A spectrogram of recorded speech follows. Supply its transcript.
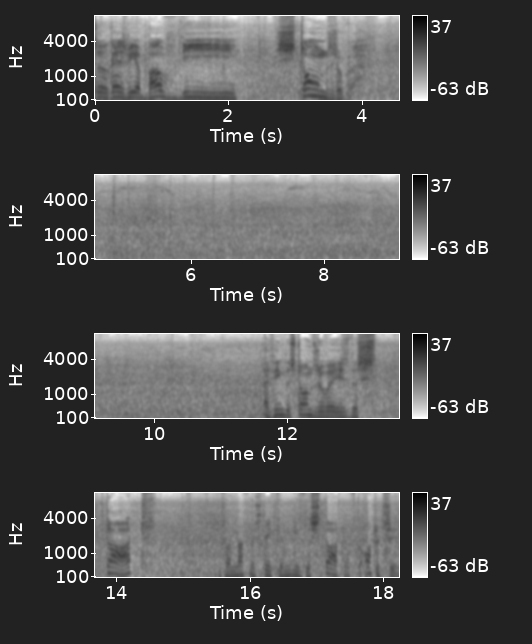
So guys, we're above the Storms River. I think the Storms River is the start if I'm not mistaken, is the start of the Otter Trail.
